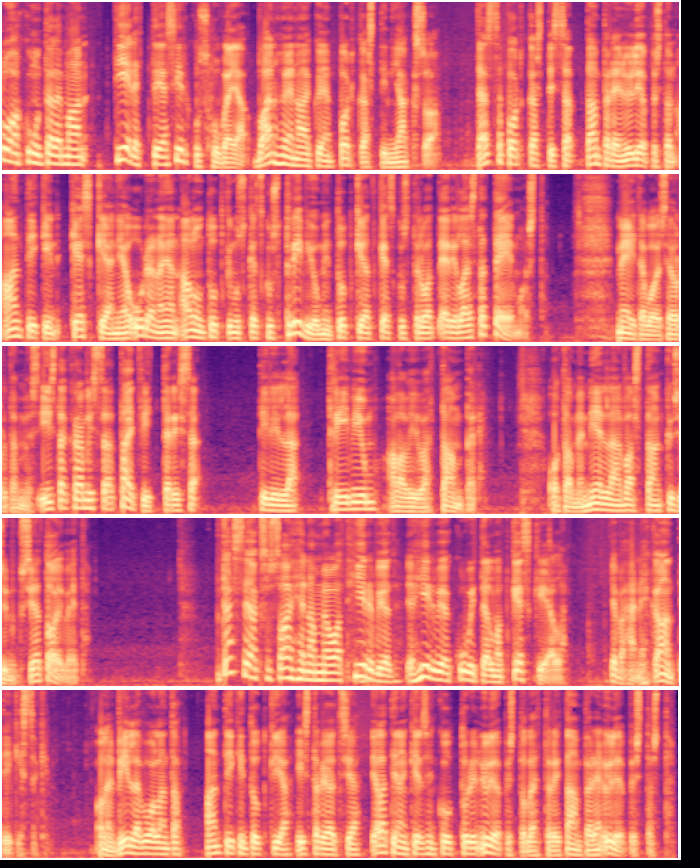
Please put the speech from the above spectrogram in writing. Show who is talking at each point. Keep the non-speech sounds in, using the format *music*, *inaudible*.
Speaker 1: Tervetuloa kuuntelemaan Tiedettä ja sirkushuveja vanhojen aikojen podcastin jaksoa. Tässä podcastissa Tampereen yliopiston antiikin, keskeän ja uuden ajan alun tutkimuskeskus Triviumin tutkijat keskustelevat erilaisista teemoista. Meitä voi seurata myös Instagramissa tai Twitterissä tilillä trivium-tampere. Otamme mielellään vastaan kysymyksiä ja toiveita. Tässä jaksossa aiheenamme ovat hirviöt ja hirviökuvitelmat keskiellä ja vähän ehkä antiikissakin. Olen Ville Vuolanta, antiikin tutkija, historioitsija ja latinankielisen kulttuurin yliopistolehtori Tampereen yliopistosta.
